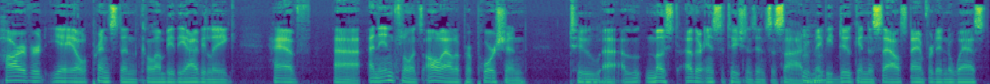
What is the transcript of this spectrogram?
Harvard, Yale, Princeton, Columbia, the Ivy League have uh, an influence all out of proportion to uh, most other institutions in society. Maybe Duke in the South, Stanford in the West,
